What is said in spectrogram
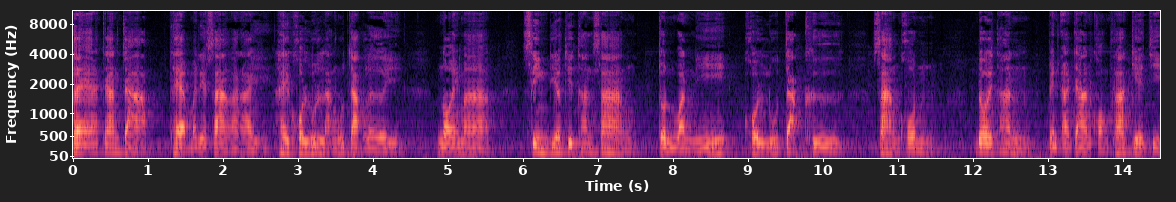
แต่อาจารย์จาบแทบไม่ได้สร้างอะไร ให้คนรุ่นหลังรู้จักเลย น้อยมาก สิ่งเดียวที่ท่านสร้าง จนวันนี้คนรู้จักคือ สร้างคน โดยท่านเป็นอาจารย์ของพระเกจิ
